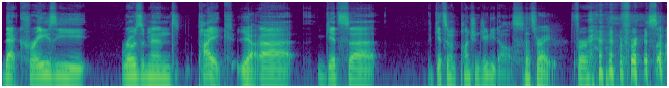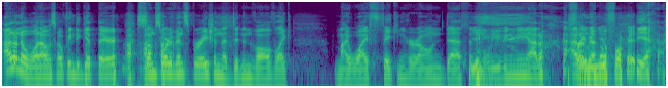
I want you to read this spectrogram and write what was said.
that crazy Rosamund Pike yeah. uh, gets uh, gets him Punch and Judy dolls That's right. for for so I don't know what I was hoping to get there. Some sort of inspiration that didn't involve like my wife faking her own death and leaving me. I don't I don't Framing know. you for it. Yeah.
